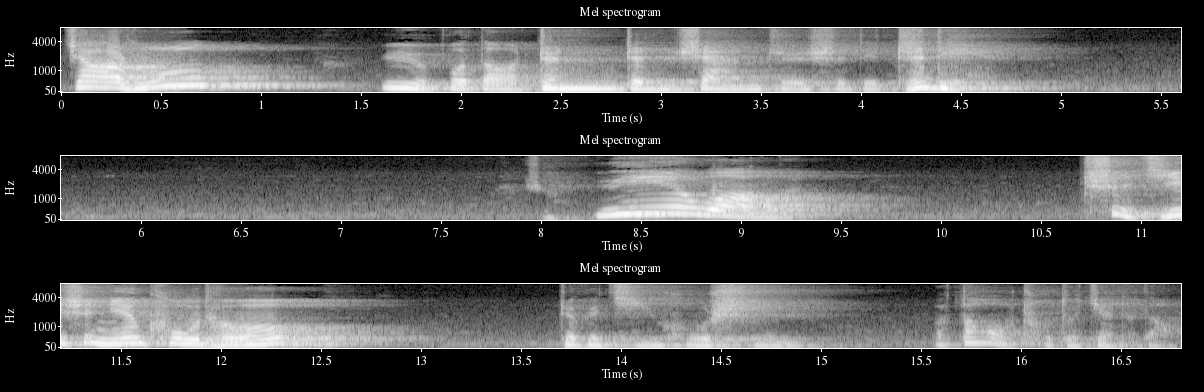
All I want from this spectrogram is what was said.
假如。遇不到真正善知识的指点，说冤枉啊！吃几十年苦头，这个几乎是啊，到处都见得到了。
